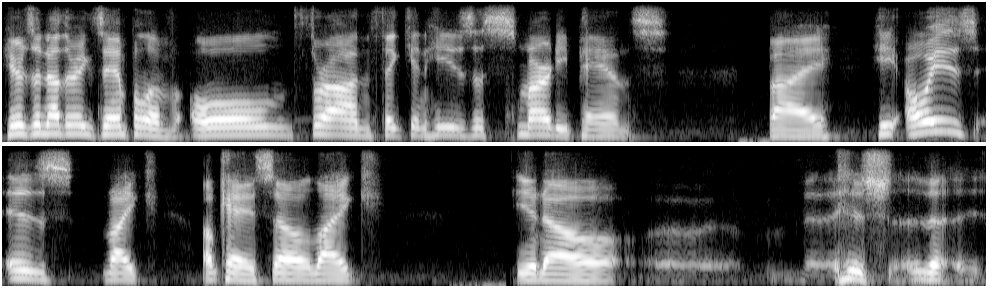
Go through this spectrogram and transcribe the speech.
here's another example of old Thrawn thinking he's a smarty pants by he always is like okay, so like you know his the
